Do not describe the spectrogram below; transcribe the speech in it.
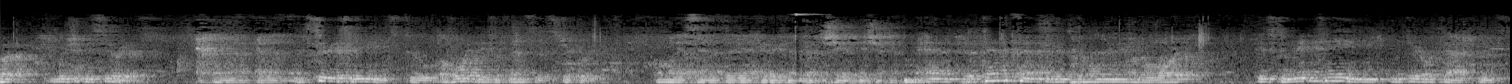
But we should be serious. And serious means to avoid these offenses strictly. And the tenth offense against the holy name of the Lord is to maintain material attachments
